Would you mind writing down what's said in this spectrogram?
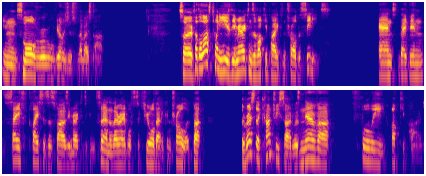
in small rural villages for the most part. So for the last 20 years, the Americans have occupied and controlled the cities. And they've been safe places as far as the Americans are concerned, and they were able to secure that and control it. But the rest of the countryside was never fully occupied.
